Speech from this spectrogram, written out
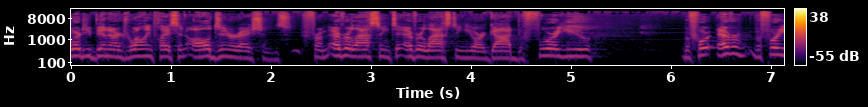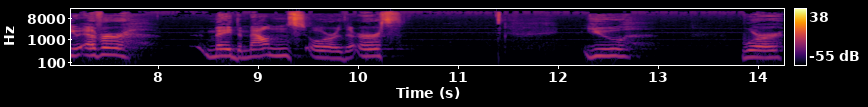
Lord, you've been our dwelling place in all generations. From everlasting to everlasting, you are God. Before you, before, ever, before you ever made the mountains or the earth, you were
